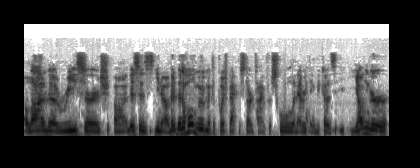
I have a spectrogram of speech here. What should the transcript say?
a lot of the research uh, this is you know there, there's a whole movement to push back the start time for school and everything because younger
